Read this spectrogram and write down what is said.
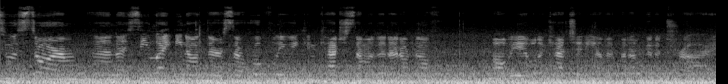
into a storm, and I see lightning out there, so hopefully we can catch some of it. I don't know if I'll be able to catch any of it, but I'm gonna try.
